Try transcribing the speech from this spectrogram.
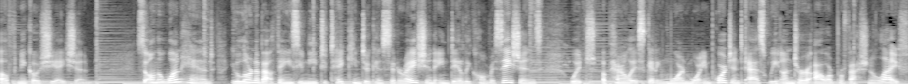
of negotiation. So, on the one hand, you learn about things you need to take into consideration in daily conversations, which apparently is getting more and more important as we enter our professional life.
